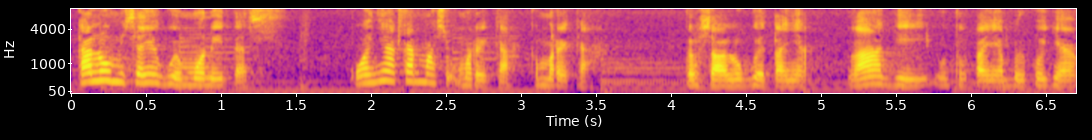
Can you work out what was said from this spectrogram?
kalau misalnya gue monetis uangnya akan masuk mereka ke mereka. Terus lalu gue tanya lagi untuk tanya berikutnya.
